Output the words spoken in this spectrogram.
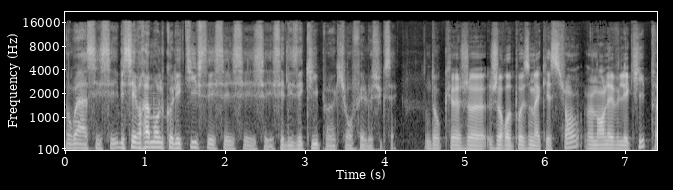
Donc voilà, c'est c'est- mais c'est vraiment le collectif, c'est- les équipes qui ont fait le succès. Donc je, je repose ma question. On enlève l'équipe.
